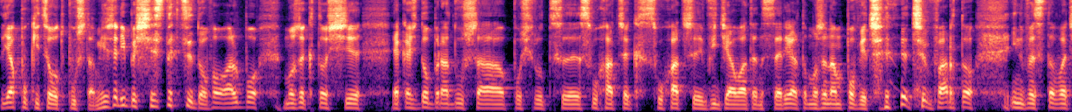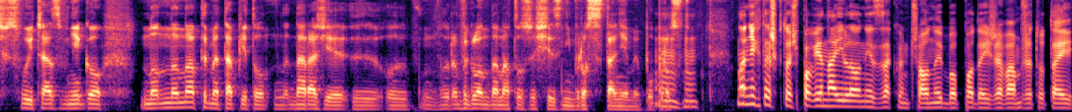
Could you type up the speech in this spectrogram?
ja póki co odpuszczam. Jeżeli byś się zdecydował, albo może ktoś, e, jakaś dobra dusza pośród e, słuchaczek, słuchaczy widziała ten serial, to może nam powie, czy, czy warto inwestować w swój czas w niego. No, no na tym etapie to na razie y, wygląda na to, że się z nim rozstaniemy po prostu. Mm -hmm. No niech też ktoś powie, na ile on jest zakończony, bo podejrzewam, że tutaj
